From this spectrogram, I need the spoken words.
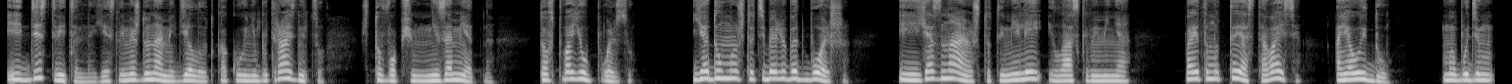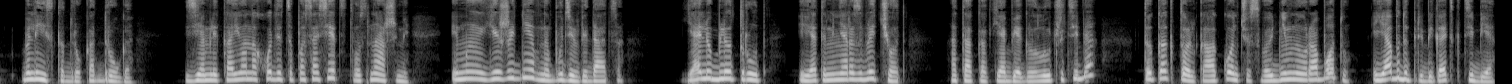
И действительно, если между нами делают какую-нибудь разницу, что, в общем, незаметно, то в твою пользу. Я думаю, что тебя любят больше, и я знаю, что ты милей и ласковее меня. Поэтому ты оставайся, а я уйду. Мы будем близко друг от друга. Земли Кайо находятся по соседству с нашими, и мы ежедневно будем видаться. Я люблю труд, и это меня развлечет. А так как я бегаю лучше тебя, то как только окончу свою дневную работу, я буду прибегать к тебе.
